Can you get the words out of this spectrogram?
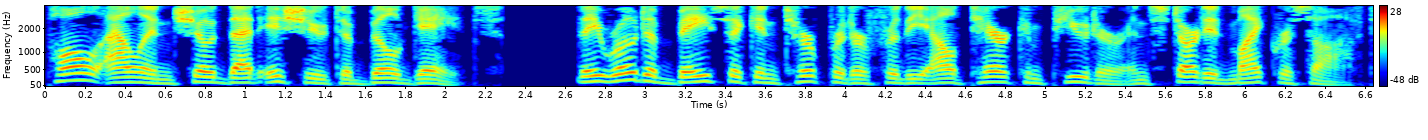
Paul Allen showed that issue to Bill Gates. They wrote a basic interpreter for the Altair computer and started Microsoft.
